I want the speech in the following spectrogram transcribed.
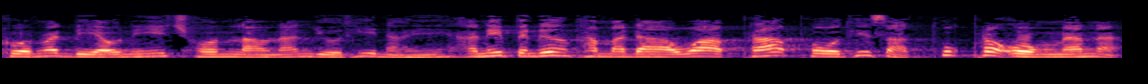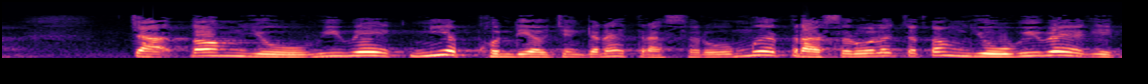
ครวญว่าเดี๋ยวนี้ชนเหล่านั้นอยู่ที่ไหน อันนี้เป็นเรื่องธรรมดาว่าพระโพธิสัตว์ทุกพระองค์นั้นอะ จะต้องอยู่วิเวกเงียบคนเดียวจึงจะได้ตรัสรู้ เมื่อตรัสรู้แล้วจะต้องอยู่วิเวกอีก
